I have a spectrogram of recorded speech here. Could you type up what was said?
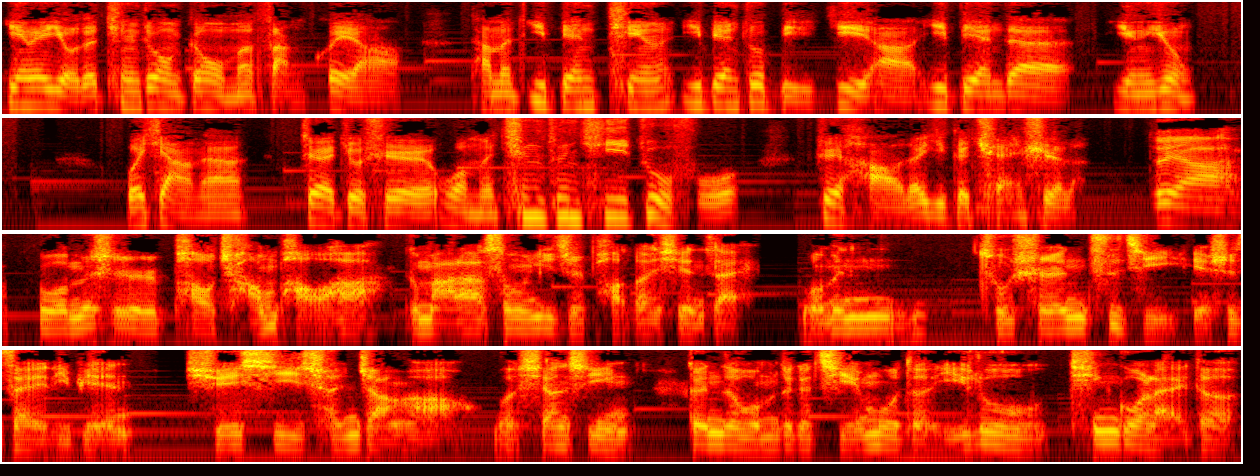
因为有的听众跟我们反馈啊。他们一边听一边做笔记啊，一边的应用。我想呢，这就是我们青春期祝福最好的一个诠释了。对啊，我们是跑长跑哈，跟马拉松一直跑到现在。我们主持人自己也是在里边学习成长啊。我相信跟着我们这个节目的一路听过来的，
